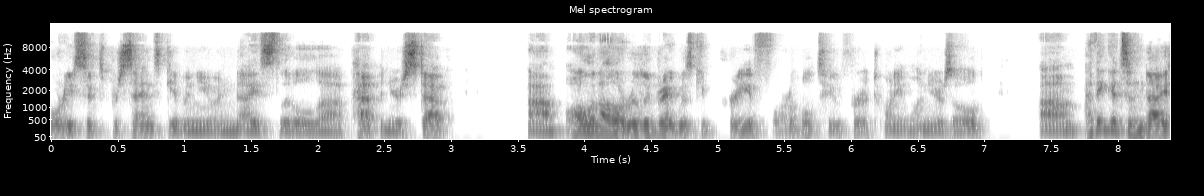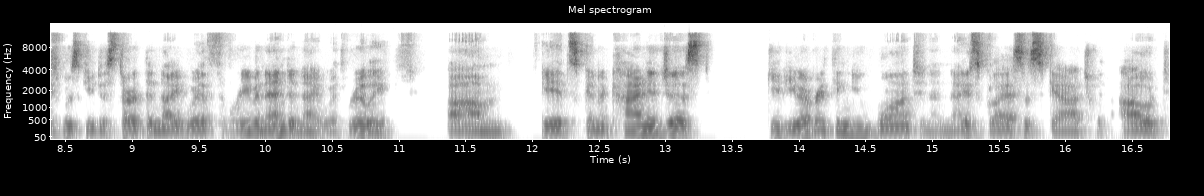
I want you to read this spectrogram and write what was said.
46% is giving you a nice little uh, pep in your step. Um, all in all, a really great whiskey, pretty affordable too for a 21 years old. Um, I think it's a nice whiskey to start the night with, or even end the night with, really. Um, it's going to kind of just give you everything you want in a nice glass of scotch without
